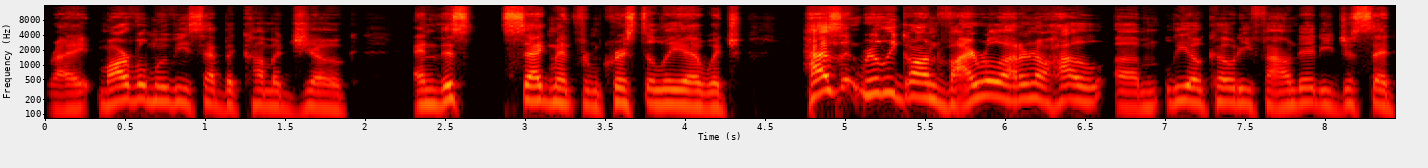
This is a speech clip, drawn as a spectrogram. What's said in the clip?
right? Marvel movies have become a joke. And this segment from Chris D'Elia, which hasn't really gone viral. I don't know how um, Leo Cody found it. He just said,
